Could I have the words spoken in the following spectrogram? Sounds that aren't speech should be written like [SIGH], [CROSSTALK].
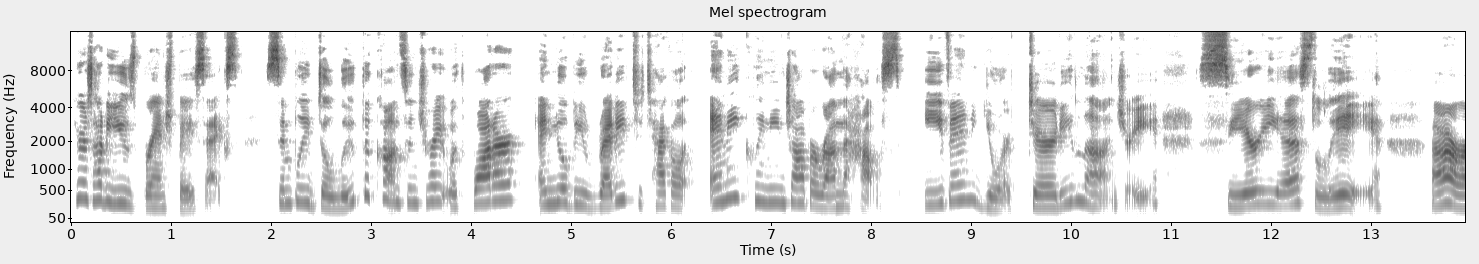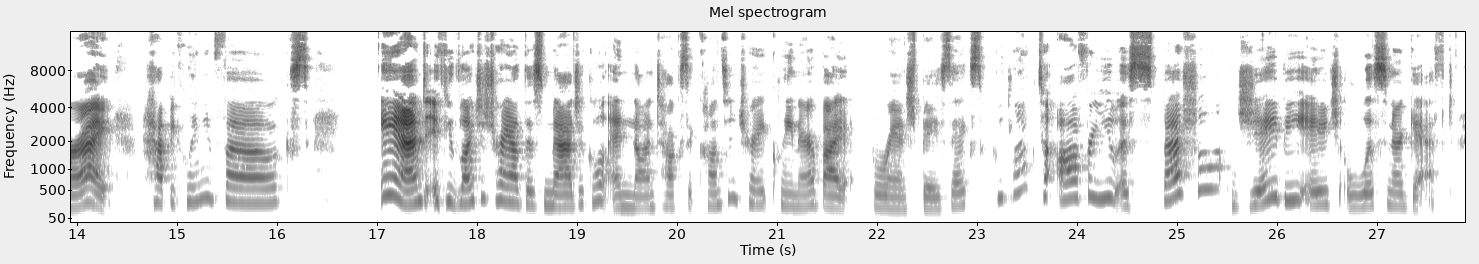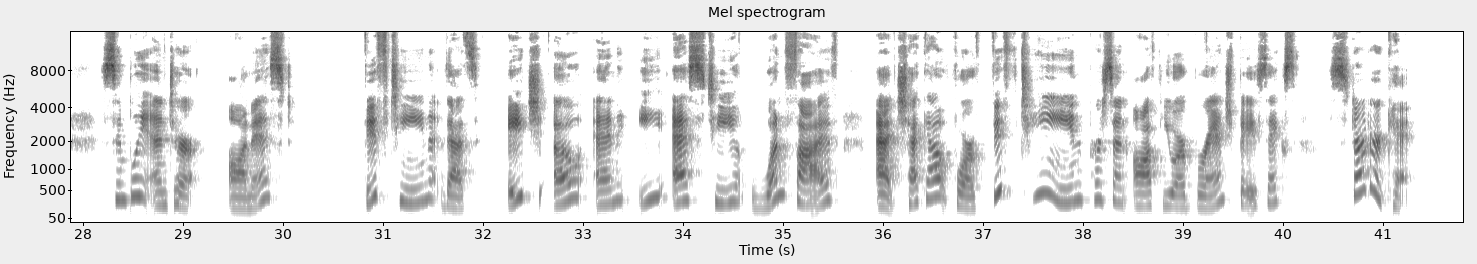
Here's how to use Branch Basics. Simply dilute the concentrate with water, and you'll be ready to tackle any cleaning job around the house, even your dirty laundry. Seriously. All right. Happy cleaning, folks. And if you'd like to try out this magical and non toxic concentrate cleaner by Branch Basics, we'd like to offer you a special JBH listener gift. Simply enter HONEST 15, that's H O N E S T 1 5 at checkout for 15% off your Branch Basics starter kit.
